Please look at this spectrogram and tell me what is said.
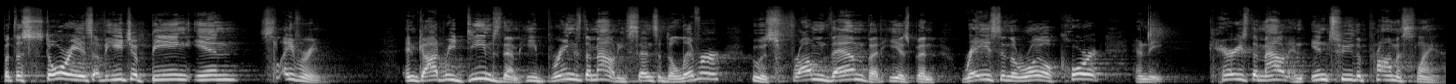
But the story is of Egypt being in slavery. And God redeems them. He brings them out. He sends a deliverer who is from them, but he has been raised in the royal court, and he carries them out and into the promised land.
